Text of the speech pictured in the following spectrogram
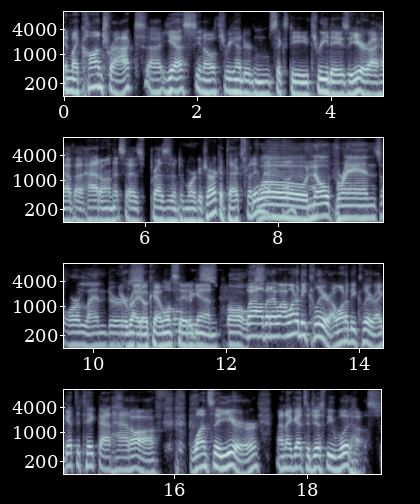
in my contract uh, yes you know 363 days a year i have a hat on that says president of mortgage architects but in that Whoa, no brands or lenders. You're right. Okay, I won't say it again. smokes. Well, but I, I want to be clear. I want to be clear. I get to take that hat off once a year, and I get to just be Woodhouse,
